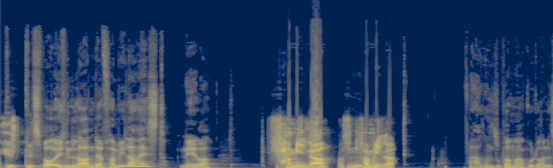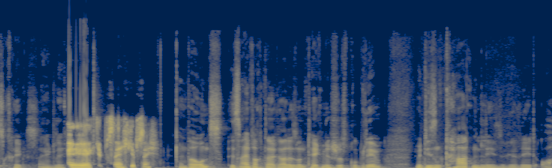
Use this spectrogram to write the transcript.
Gibt's bei euch einen Laden, der Famila heißt? Nee, wa? Famila? Was ist hm? Famila? Ja, so ein Supermarkt, wo du alles kriegst, eigentlich. Nee, gibt's nicht, gibt's nicht. Und bei uns ist einfach da gerade so ein technisches Problem mit diesem Kartenlesegerät. Oh.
